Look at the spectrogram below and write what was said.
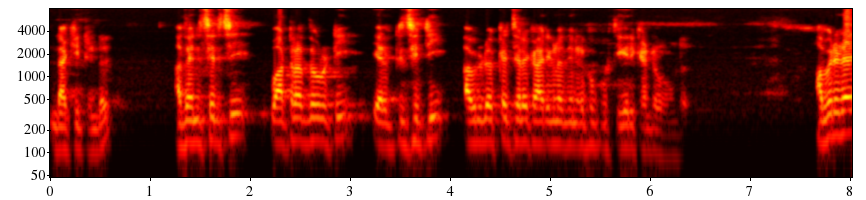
ഉണ്ടാക്കിയിട്ടുണ്ട്. അതനുസരിച്ച് വാട്ടർ അതോറിറ്റി ഇലക്ട്രിസിറ്റി അവരുടെയൊക്കെ ചില കാര്യങ്ങൾ ഇതിനിടയ്ക്ക് പൂർത്തീകരിക്കേണ്ടതുണ്ട്. അവരുടെ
